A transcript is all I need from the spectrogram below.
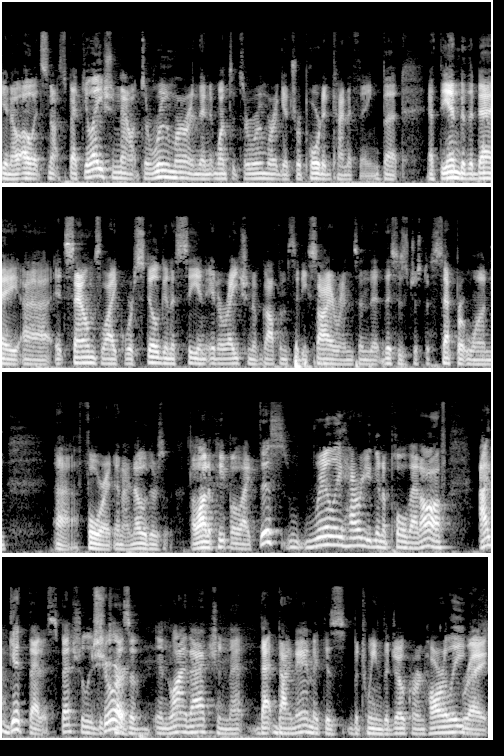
you know oh it's not speculation now it's a rumor and then once it's a rumor it gets reported kind of thing. But at the end of the day uh, it sounds like we're still going to see an iteration of gotham city sirens and that this is just a separate one uh, for it. And i know there's a lot of people like this really? How are you going to pull that off? I get that especially Sure. because of in live action that that dynamic is between the joker and harley. Right.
